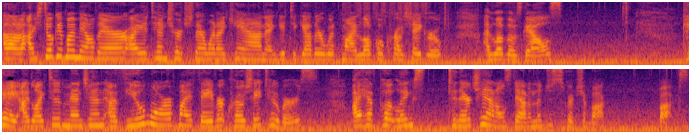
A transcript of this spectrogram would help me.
Uh, I still get my mail there. I attend church there when I can and get together with my local crochet group. I love those gals. Okay, I'd like to mention a few more of my favorite crochet tubers. I have put links to their channels down in the description box. box.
